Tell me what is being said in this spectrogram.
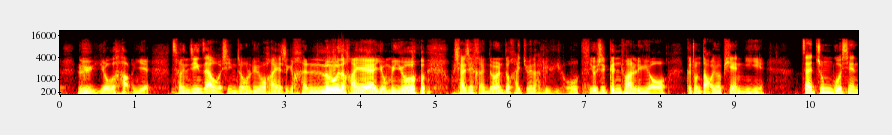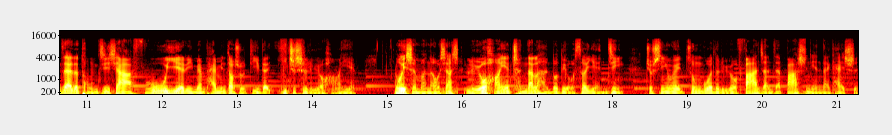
旅游行业曾经在我心中，旅游行业是个很 low 的行业，有没有？我相信很多人都还觉得旅游，尤其跟团旅游，各种导游骗你。在中国现在的统计下，服务业里面排名倒数第一的一直是旅游行业。为什么呢？我相信旅游行业承担了很多的有色眼镜，就是因为中国的旅游发展在八十年代开始，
